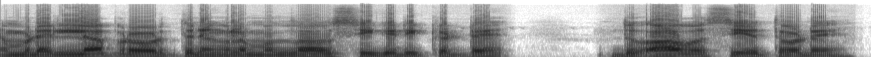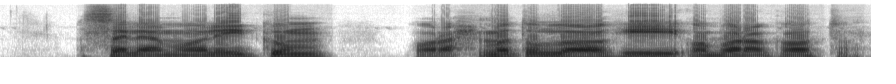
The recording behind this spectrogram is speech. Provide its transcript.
നമ്മുടെ എല്ലാ പ്രവർത്തനങ്ങളും അള്ളാഹു സ്വീകരിക്കട്ടെ. ദുആ വസിയത്തോടെ. അസ്സലാമു അലൈക്കും വറഹ്മത്തുള്ളാഹി വബറകാതുഹു.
